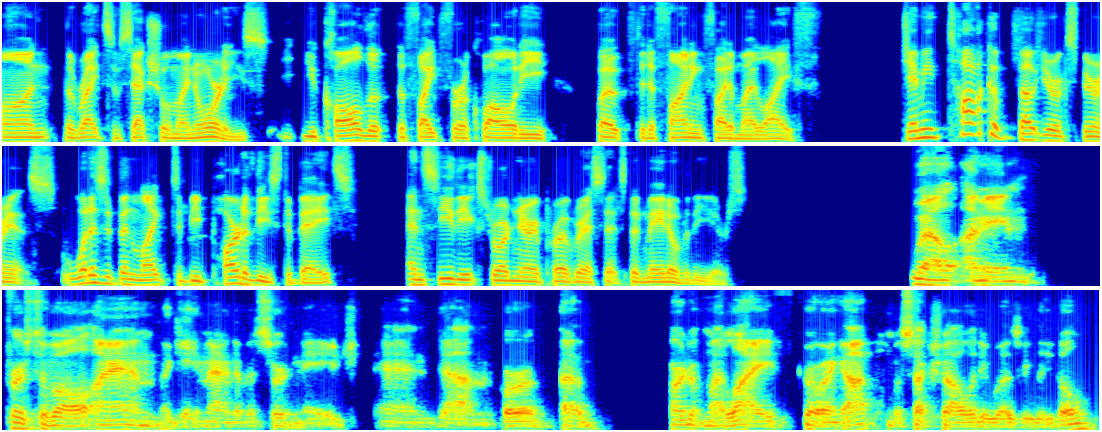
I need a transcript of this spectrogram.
on the rights of sexual minorities. You call the, the fight for equality, quote, the defining fight of my life. Jaime, talk about your experience. What has it been like to be part of these debates? and see the extraordinary progress that's been made over the years? Well, I mean, first of all, I am a gay man of a certain age, and um, for a, a part of my life growing up, homosexuality was illegal.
